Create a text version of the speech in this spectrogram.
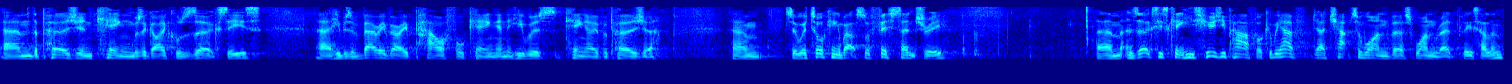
um, the Persian king was a guy called Xerxes. Uh, he was a very, very powerful king, and he was king over Persia. Um, so we're talking about sort of 5th century. Um, and Xerxes king, he's hugely powerful. Can we have uh, chapter 1, verse 1 read, please, Helen?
